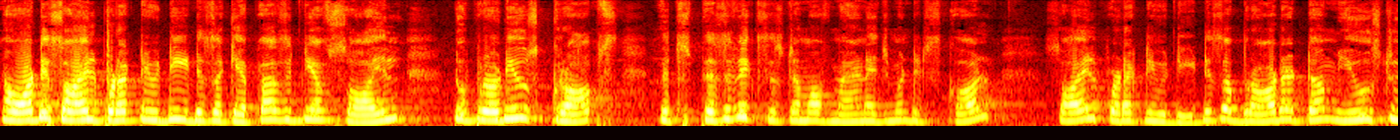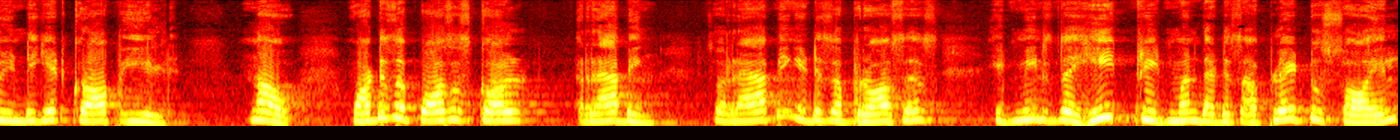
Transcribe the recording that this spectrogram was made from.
Now what is soil productivity? It is the capacity of soil to produce crops with specific system of management. It is called soil productivity. It is a broader term used to indicate crop yield. Now what is the process called rabbing? So rabbing it is a process. It means the heat treatment that is applied to soil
